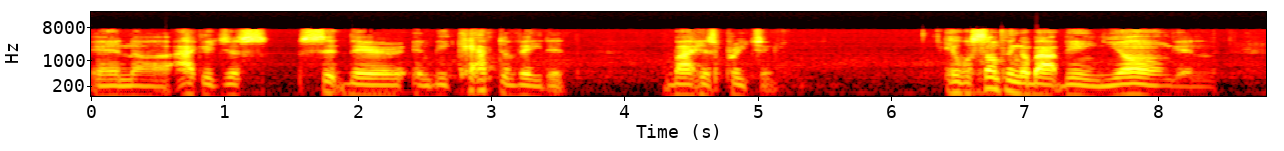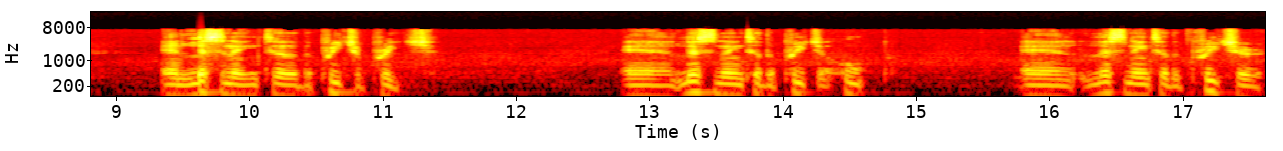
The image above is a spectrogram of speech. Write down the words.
and uh, I could just sit there and be captivated by his preaching. It was something about being young and and listening to the preacher preach and listening to the preacher hoop and listening to the preacher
